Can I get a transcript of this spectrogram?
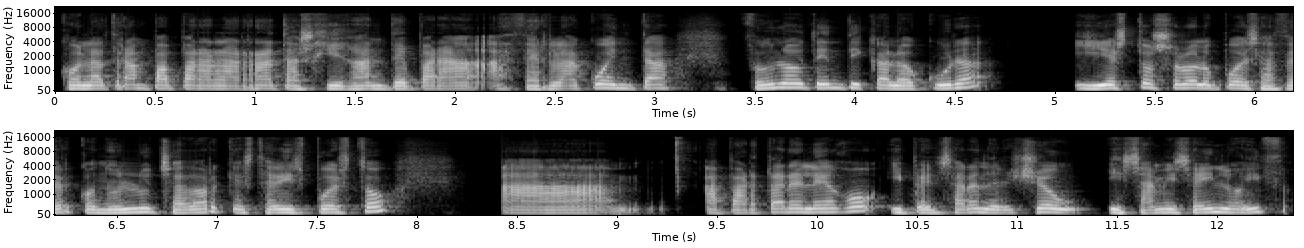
con la trampa para las ratas gigante para hacer la cuenta. Fue una auténtica locura y esto solo lo puedes hacer con un luchador que esté dispuesto a apartar el ego y pensar en el show. Y Sami Zayn lo hizo.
